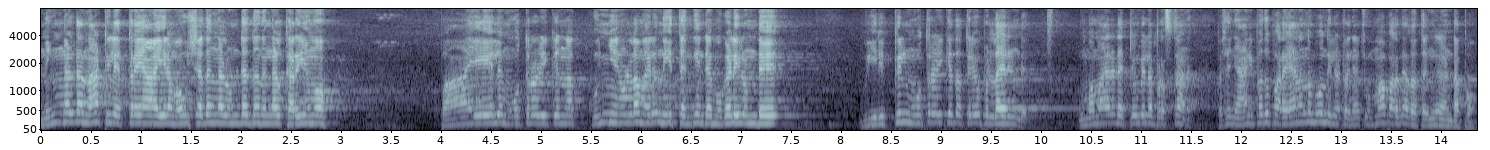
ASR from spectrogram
നിങ്ങളുടെ നാട്ടിൽ എത്രയായിരം ഔഷധങ്ങൾ ഉണ്ടെന്ന് നിങ്ങൾക്കറിയുമോ? പായയിൽ മൂത്രമൊഴിക്കുന്ന കുഞ്ഞിനുള്ള മരുന്ന് ഈ തെങ്ങിന്റെ മുകളിലുണ്ട്. വിരിപ്പിൽ മൂത്രമൊഴിക്കുന്ന എത്രയോ പിള്ളേരുണ്ട്. ഉമ്മമാരുടെ ഏറ്റവും വലിയ പ്രശ്നമാണ്. പക്ഷെ ഞാനിപ്പോ അത് പറയാനൊന്നും പോകുന്നില്ല കേട്ടോ. ഞാൻ ചുമ്മാ പറഞ്ഞതാ തെങ്ങ് കണ്ടപ്പോ.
